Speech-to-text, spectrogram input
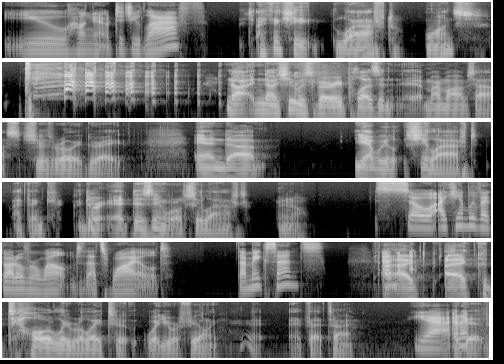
you hung out. Did you laugh? I think she laughed once. no, no, she was very pleasant at my mom's house. She was really great, and uh, yeah, we she laughed. I think during, at Disney World she laughed. You know. So I can't believe I got overwhelmed. That's wild. That makes sense. And I I could totally relate to what you were feeling at, at that time. Yeah, and I I, did.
